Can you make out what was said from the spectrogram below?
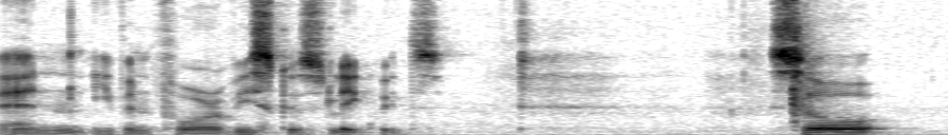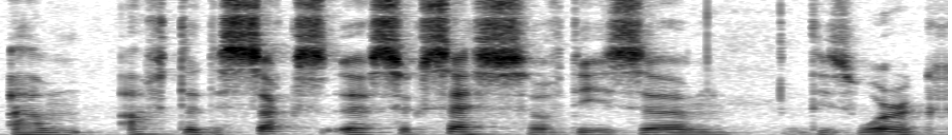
and even for viscous liquids. So um, after the suc- uh, success of this, um, this work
